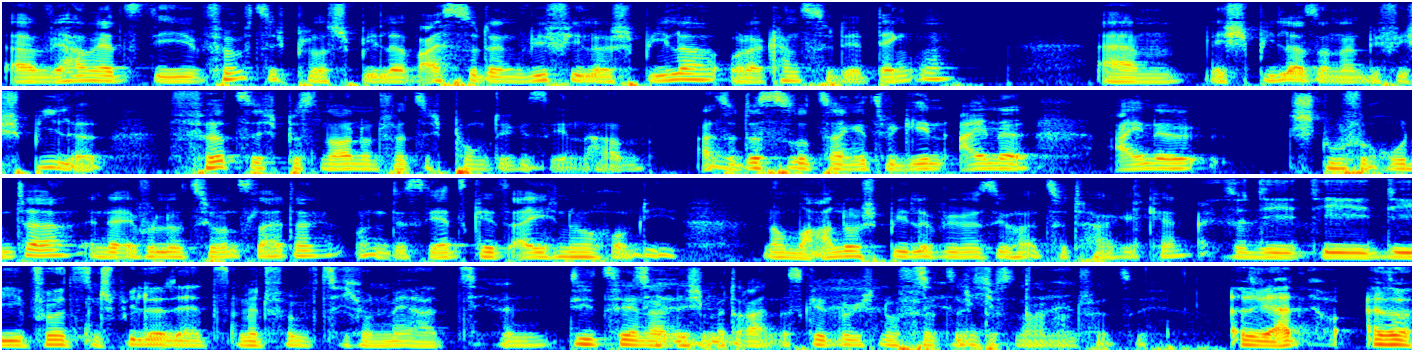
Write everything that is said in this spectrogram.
Äh, wir haben jetzt die 50 plus Spiele. Weißt du denn, wie viele Spieler oder kannst du dir denken, ähm, nicht Spieler, sondern wie viele Spiele 40 bis 49 Punkte gesehen haben? Also das ist sozusagen jetzt, wir gehen eine, eine Stufe runter in der Evolutionsleiter und das, jetzt geht es eigentlich nur noch um die Normalo-Spiele, wie wir sie heutzutage kennen. Also die, die, die 14 Spiele die jetzt mit 50 und mehr zählen. Die zählen, zählen da nicht mit rein. Es geht wirklich nur 40 bis 49. Also wir hatten, also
